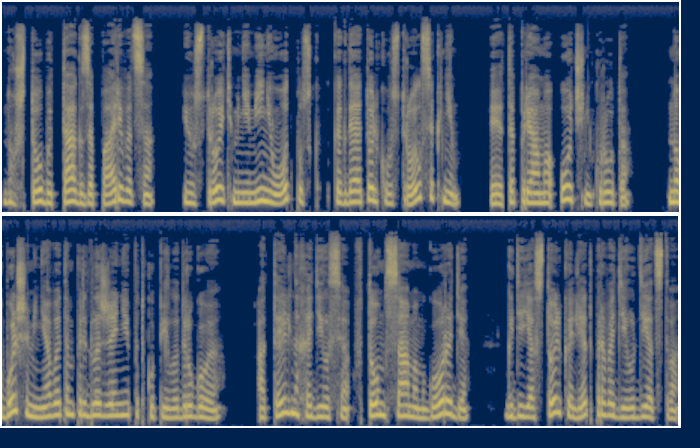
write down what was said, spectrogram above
Но чтобы так запариваться и устроить мне мини-отпуск, когда я только устроился к ним, это прямо очень круто. Но больше меня в этом предложении подкупило другое. Отель находился в том самом городе, где я столько лет проводил детство.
